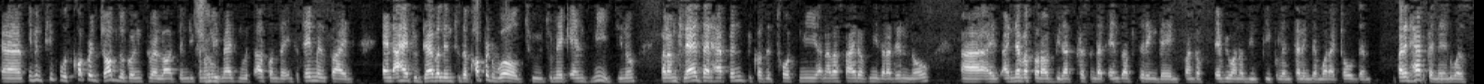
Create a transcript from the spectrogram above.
Uh, even people with corporate jobs are going through a lot. And you can sure. only imagine with us on the entertainment side. And I had to dabble into the corporate world to, to make ends meet, you know. But I'm glad that happened because it taught me another side of me that I didn't know. Uh, I, I never thought I would be that person that ends up sitting there in front of every one of these people and telling them what I told them. But it happened and it was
